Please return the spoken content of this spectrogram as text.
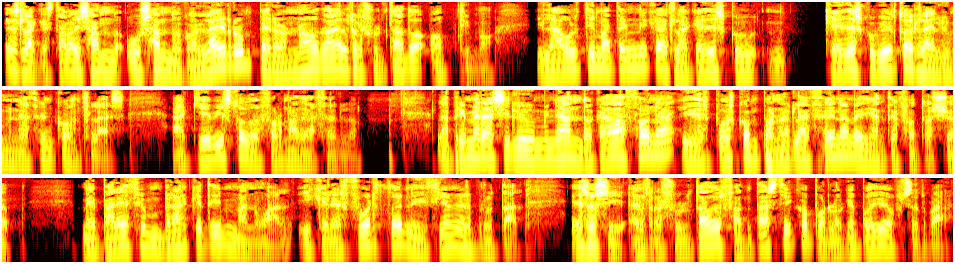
es la que estaba usando, usando con Lightroom, pero no da el resultado óptimo. Y la última técnica es la que he, descu- que he descubierto es la iluminación con flash. Aquí he visto dos formas de hacerlo. La primera es iluminando cada zona y después componer la escena mediante Photoshop. Me parece un bracketing manual y que el esfuerzo en edición es brutal. Eso sí, el resultado es fantástico por lo que he podido observar.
